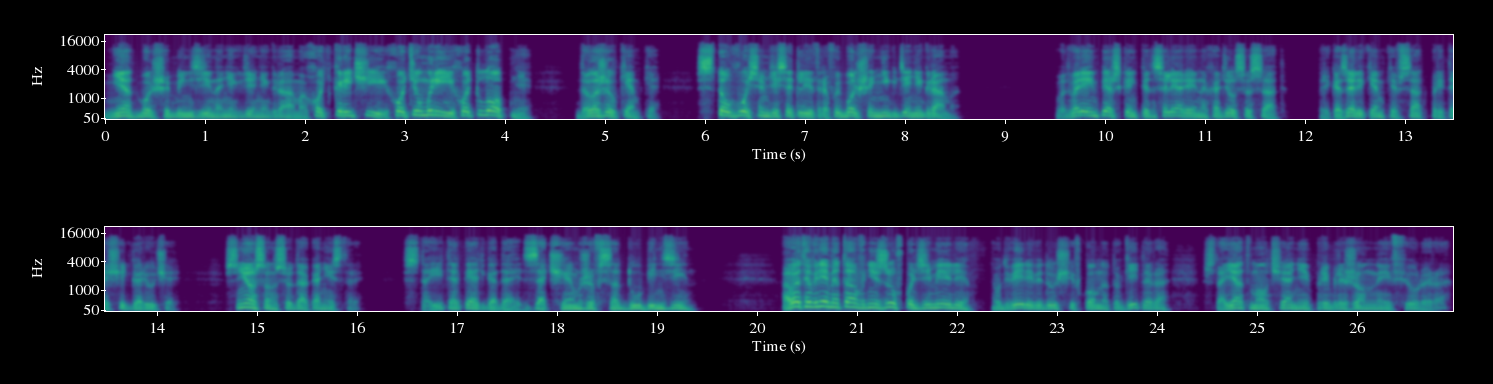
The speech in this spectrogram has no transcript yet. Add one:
Нет больше бензина нигде ни грамма. Хоть кричи, хоть умри, хоть лопни. Доложил Кемке. Сто восемьдесят литров и больше нигде ни грамма. Во дворе имперской канцелярии находился сад. Приказали Кемке в сад притащить горючее. Снес он сюда канистры. Стоит опять гадает, зачем же в саду бензин? А в это время там внизу, в подземелье, у двери, ведущей в комнату Гитлера, стоят в молчании приближенные фюрера.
